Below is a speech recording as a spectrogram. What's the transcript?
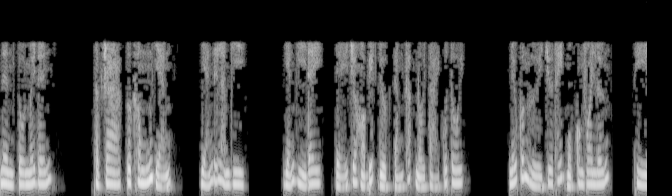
nên tôi mới đến. Thật ra tôi không muốn giảng, giảng để làm gì? Giảng gì đây để cho họ biết được đẳng cấp nội tại của tôi? Nếu có người chưa thấy một con voi lớn, thì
